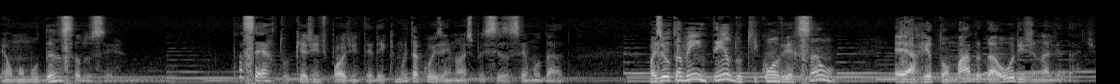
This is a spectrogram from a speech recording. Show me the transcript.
é uma mudança do ser. Tá certo que a gente pode entender que muita coisa em nós precisa ser mudado. Mas eu também entendo que conversão é a retomada da originalidade.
